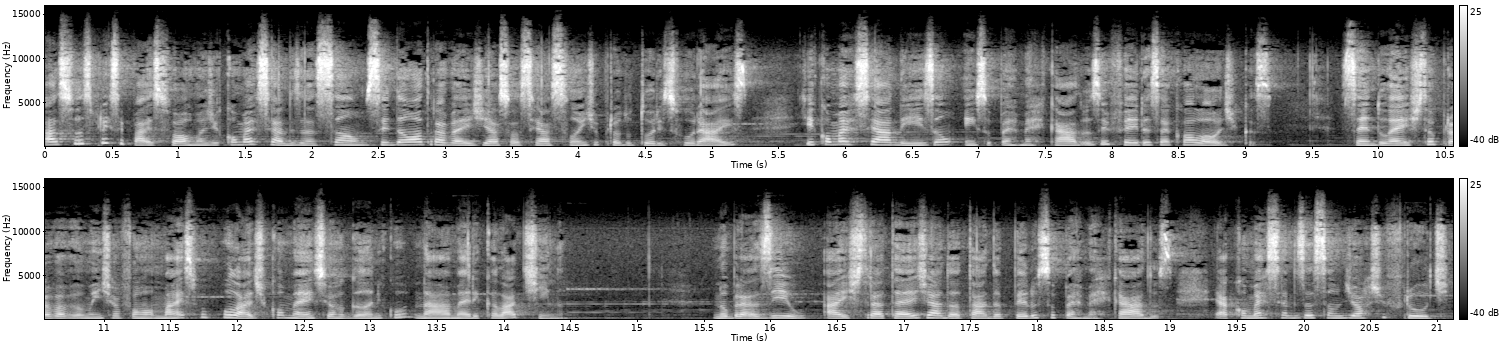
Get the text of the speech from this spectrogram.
As suas principais formas de comercialização se dão através de associações de produtores rurais que comercializam em supermercados e feiras ecológicas sendo esta provavelmente a forma mais popular de comércio orgânico na América Latina. No Brasil, a estratégia adotada pelos supermercados é a comercialização de hortifruti,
